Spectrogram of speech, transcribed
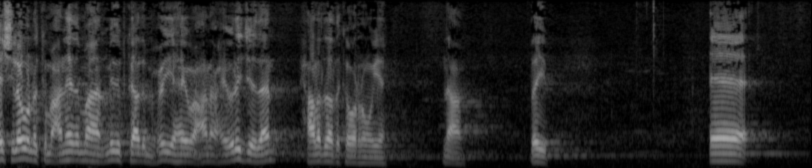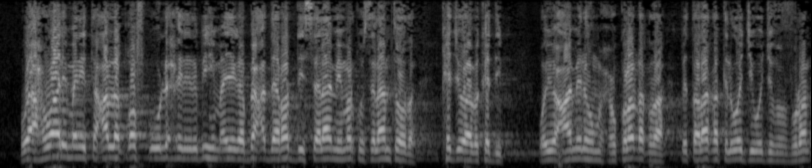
esh lownak macnaheeda maaha midabkaada muxuu yahay waxay ula jeedaan xaaladaada ka warran weyaan nacam ayib wa axwaali man yatacalaq qofku uu la xiriira ayaga bacda raddi salaamihi markuu salaamtooda ka jawaabo kadib wayucaamiluhum wuxuu kula dhaqdaa bialaaqati alwajhi wejhi furfuran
